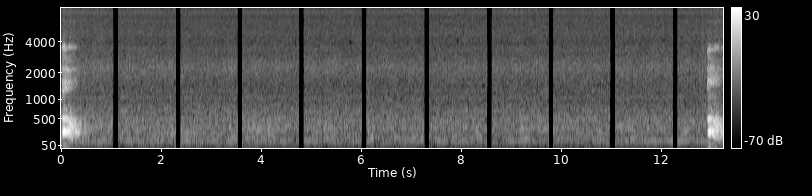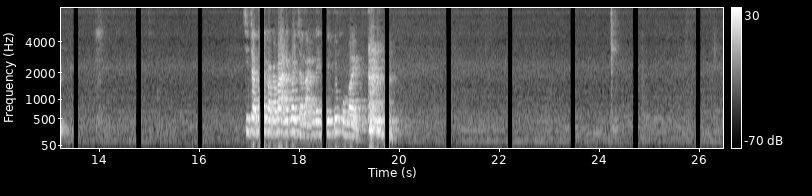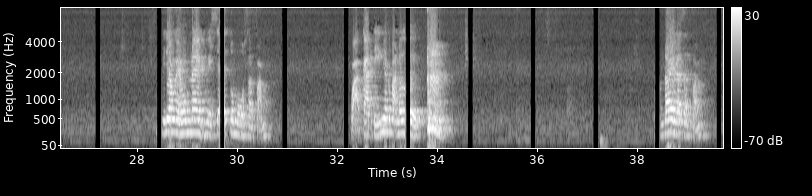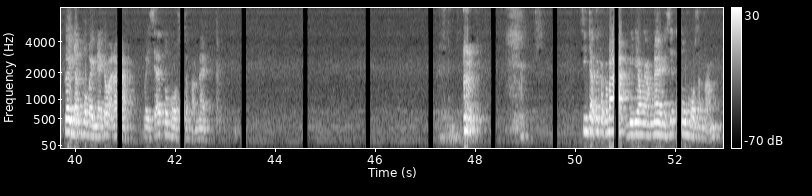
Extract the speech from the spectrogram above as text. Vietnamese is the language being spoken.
Xin chào tất cả các bạn đã quay trở lại với kênh youtube của mình. Video ngày hôm nay mình sẽ tô màu sản phẩm. Quả cà tím nha các bạn ơi. Đây là sản phẩm cây nấm của mình này các bạn ạ. Mình sẽ tô màu sản phẩm này. Xin chào tất cả các bạn. Video ngày hôm nay mình sẽ tô màu sản phẩm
